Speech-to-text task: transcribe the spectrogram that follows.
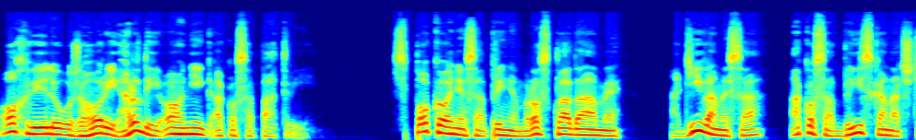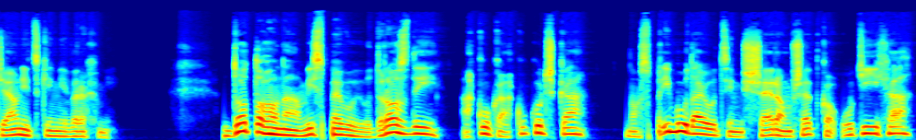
O chvíľu už horí hrdý ohník, ako sa patrí. Spokojne sa pri ňom rozkladáme a dívame sa, ako sa blízka nad šťavnickými vrchmi. Do toho nám vyspevujú drozdy a kuká kukučka, no s pribúdajúcim šerom všetko utícha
